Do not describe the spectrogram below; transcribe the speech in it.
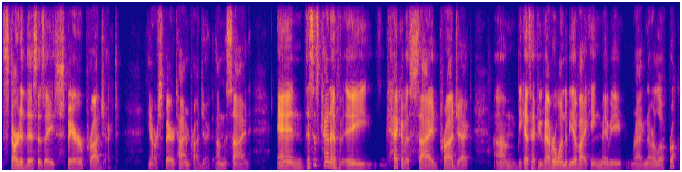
started this as a spare project, you know, or spare time project on the side. And this is kind of a heck of a side project um, because if you've ever wanted to be a Viking, maybe Ragnar Lothbrok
